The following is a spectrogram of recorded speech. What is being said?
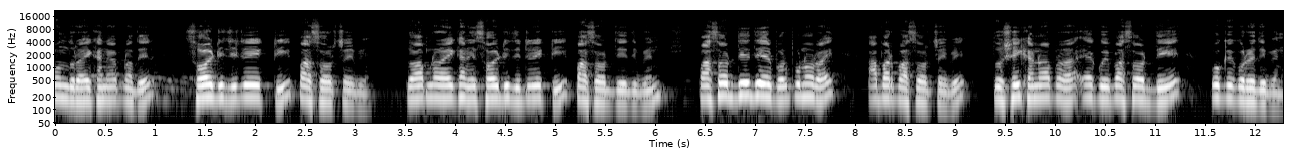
বন্ধুরা, এখানে আপনাদের ছয় ডিজিটের একটি পাসওয়ার্ড চাইবে। তো আপনারা এখানে ছয় ডিজিটের একটি পাসওয়ার্ড দিয়ে দিবেন। পাসওয়ার্ড দিয়ে দেওয়ার পর পুনরায় আবার পাসওয়ার্ড চাইবে। তো সেইখানেও আপনারা একই পাসওয়ার্ড দিয়ে ওকে করে দেবেন।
